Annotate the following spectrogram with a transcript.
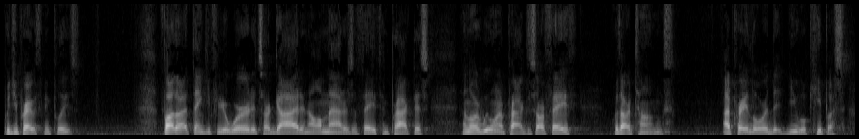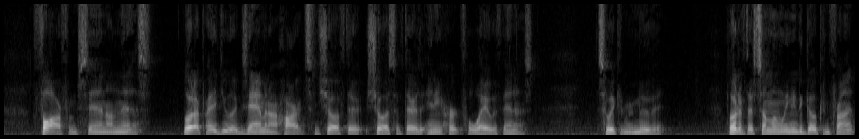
Would you pray with me, please? Father, I thank you for your word. It's our guide in all matters of faith and practice. And Lord, we want to practice our faith with our tongues. I pray, Lord, that you will keep us far from sin on this. Lord, I pray that you will examine our hearts and show, if there, show us if there is any hurtful way within us so we can remove it. Lord, if there's someone we need to go confront,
